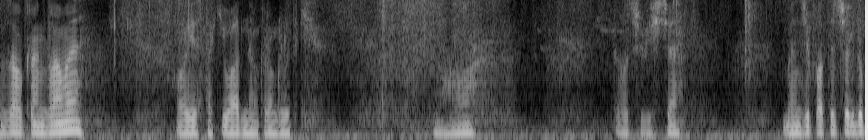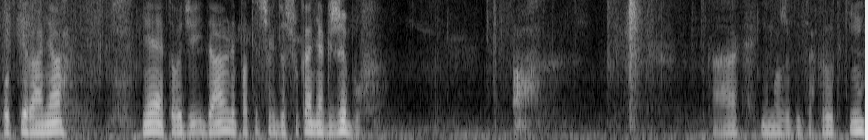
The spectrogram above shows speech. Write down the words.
Zaokrąglamy. O, jest taki ładny, okrąglutki. No. To oczywiście będzie patyczek do podpierania. Nie, to będzie idealny patyczek do szukania grzybów. O. Tak, nie może być za krótki.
